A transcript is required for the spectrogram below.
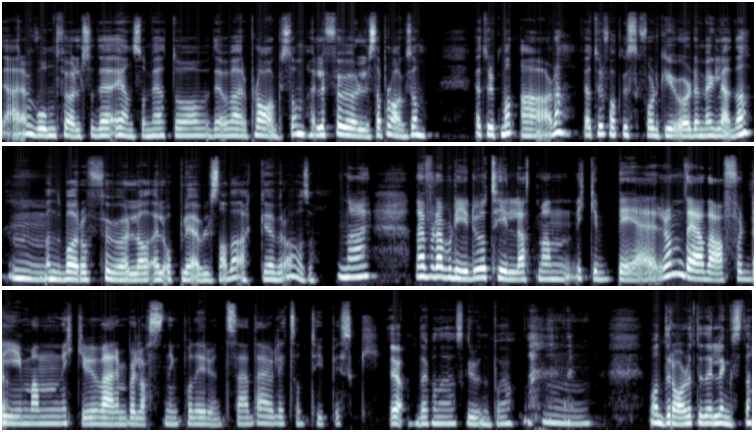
det er en vond følelse, det er ensomhet og det å være plagsom, eller føle seg plagsom. Jeg tror ikke man er det. Jeg tror faktisk folk gjør det med glede. Mm. Men bare å føle, eller opplevelsen av det, er ikke bra, altså. Nei. Nei, for da blir det jo til at man ikke ber om det, da, fordi man ikke vil være en belastning på de rundt seg. Det er jo litt sånn typisk. Ja, det kan jeg skrive under på, ja. Mm. Man drar det til det lengste.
